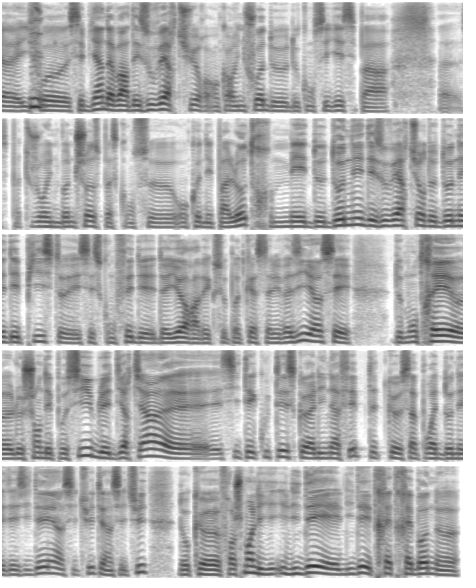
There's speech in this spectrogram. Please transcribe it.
Euh, il mm. faut, c'est bien d'avoir des ouvertures. Encore une fois, de, conseiller, c'est pas, euh, c'est pas toujours une bonne chose parce qu'on se, on connaît pas l'autre, mais de donner des ouvertures, de donner des pistes, et c'est ce qu'on fait d'ailleurs avec ce podcast. Allez, vas-y, hein, c'est de montrer euh, le champ des possibles et de dire tiens, euh, si tu écoutais ce que Aline a fait, peut-être que ça pourrait te donner des idées, ainsi de suite et ainsi de suite. Donc euh, franchement, l'idée, l'idée est très très bonne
